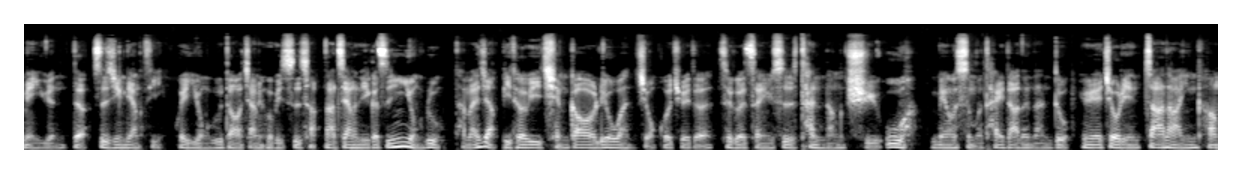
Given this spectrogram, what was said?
美元的资金量体会涌入到加密货币市场，那这样的一个资金涌入，坦白讲，比特币前高了六万九，我觉得这个等于是探囊取物，没有什么太大的难度。因为就连渣打银行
